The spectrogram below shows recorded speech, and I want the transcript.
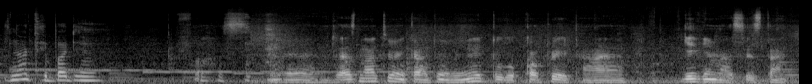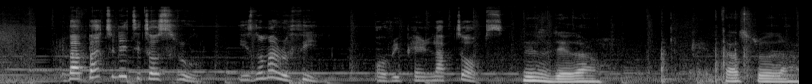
It's not a burden us. Yeah, there's nothing we can do. We need to cooperate and give him assistance. Babatunde takes us through his normal routine of repairing laptops. This is the RAM. That's true RAM.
